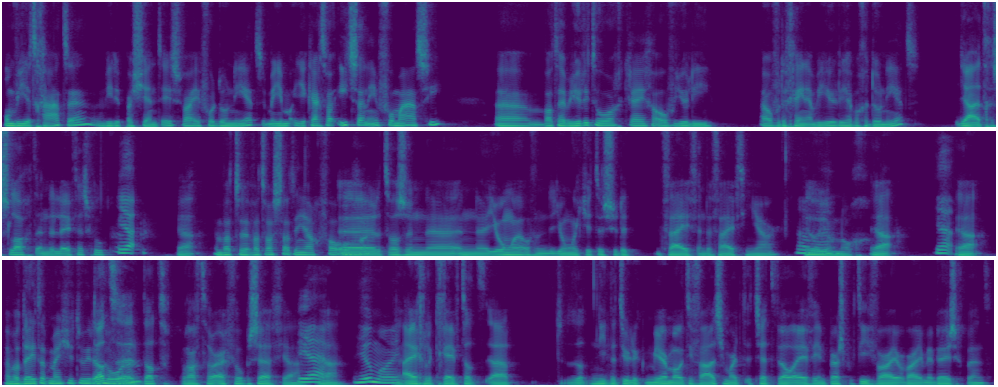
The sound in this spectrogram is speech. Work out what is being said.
om wie het gaat, hè? wie de patiënt is waar je voor doneert. Maar je, je krijgt wel iets aan informatie. Uh, wat hebben jullie te horen gekregen over jullie, over degene aan wie jullie hebben gedoneerd? Ja, het geslacht en de leeftijdsgroep. Ja. ja. En wat, uh, wat was dat in jouw geval? Uh, dat was een, een jongen of een jongetje tussen de 5 en de 15 jaar. Oh, Heel jong nog. Ja. Ja. ja. En wat deed dat met je toen je dat, dat hoorde? dat bracht wel erg veel besef, ja. Ja, ja. heel mooi. Eigenlijk geeft dat, ja, dat niet natuurlijk meer motivatie, maar het, zet wel even in perspectief waar je, waar je mee bezig bent.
